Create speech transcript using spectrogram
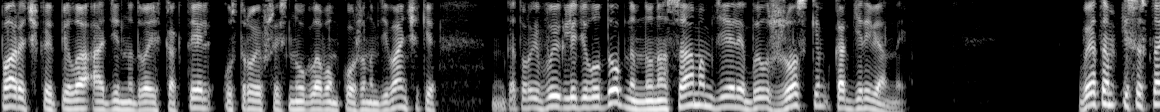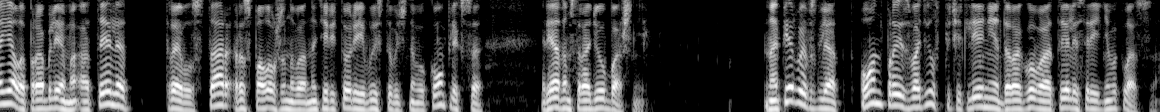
Парочка пила один на двоих коктейль, устроившись на угловом кожаном диванчике — который выглядел удобным, но на самом деле был жестким, как деревянный. В этом и состояла проблема отеля Travel Star, расположенного на территории выставочного комплекса рядом с радиобашней. На первый взгляд он производил впечатление дорогого отеля среднего класса.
